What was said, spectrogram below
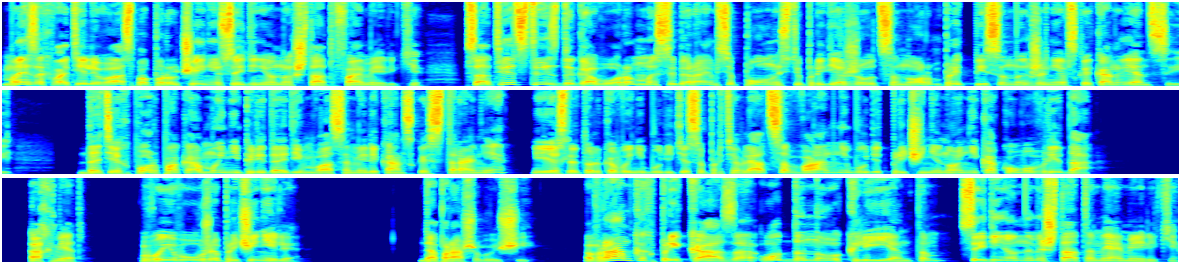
Мы захватили вас по поручению Соединенных Штатов Америки. В соответствии с договором мы собираемся полностью придерживаться норм, предписанных Женевской конвенцией. До тех пор, пока мы не передадим вас американской стороне, если только вы не будете сопротивляться, вам не будет причинено никакого вреда. Ахмед, вы его уже причинили. Допрашивающий. В рамках приказа, отданного клиентам Соединенными Штатами Америки,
